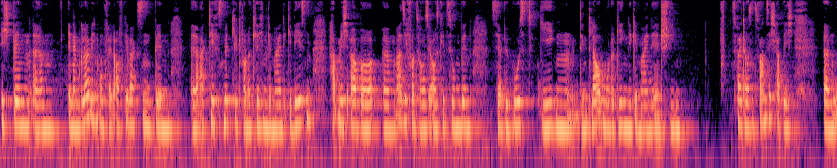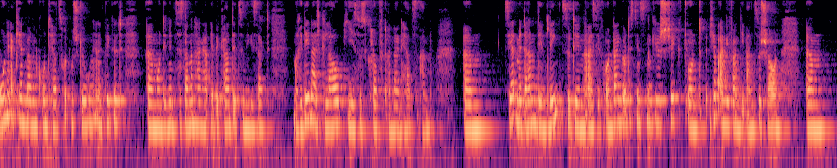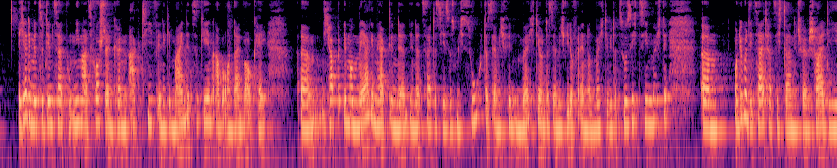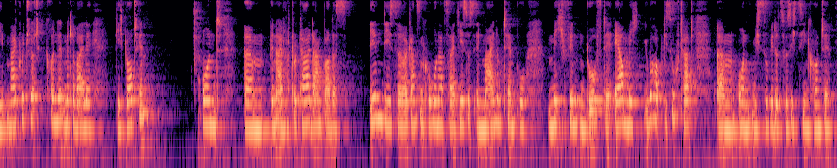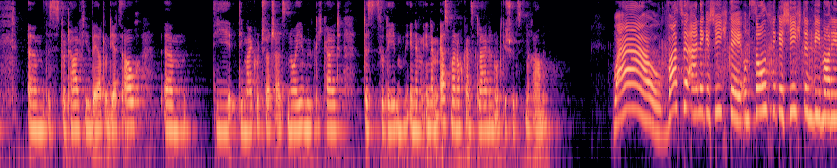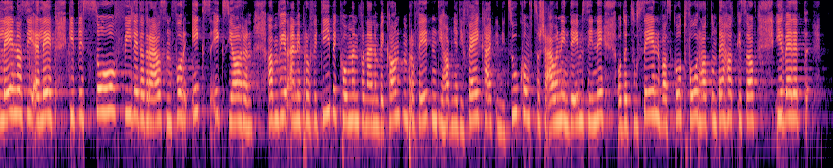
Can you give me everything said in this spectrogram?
Ich bin ähm, in einem gläubigen Umfeld aufgewachsen, bin äh, aktives Mitglied von der Kirchengemeinde gewesen, habe mich aber, ähm, als ich von zu Hause ausgezogen bin, sehr bewusst gegen den Glauben oder gegen eine Gemeinde entschieden. 2020 habe ich ähm, ohne erkennbaren Grund Herzrhythmusstörungen entwickelt ähm, und in dem Zusammenhang hat eine Bekannte zu mir gesagt, Marilena, ich glaube, Jesus klopft an dein Herz an. Ähm, Sie hat mir dann den Link zu den ICF Online-Gottesdiensten geschickt und ich habe angefangen, die anzuschauen. Ähm, ich hätte mir zu dem Zeitpunkt niemals vorstellen können, aktiv in eine Gemeinde zu gehen, aber online war okay. Ähm, ich habe immer mehr gemerkt in der, in der Zeit, dass Jesus mich sucht, dass er mich finden möchte und dass er mich wieder verändern möchte, wieder zu sich ziehen möchte. Ähm, und über die Zeit hat sich dann in Schwäbisch Hall die Microchurch gegründet. Mittlerweile gehe ich dorthin und ähm, bin einfach total dankbar, dass in dieser ganzen Corona-Zeit Jesus in meinem Tempo mich finden durfte, er mich überhaupt gesucht hat ähm, und mich so wieder zu sich ziehen konnte. Ähm, das ist total viel wert. Und jetzt auch ähm, die, die Microchurch als neue Möglichkeit, das zu leben, in einem, in einem erstmal noch ganz kleinen und geschützten Rahmen. Wow, was für eine Geschichte. Und solche Geschichten, wie Marilena sie erlebt, gibt es so viele da draußen. Vor x, x Jahren haben wir eine Prophetie bekommen von einem bekannten Propheten. Die haben ja die Fähigkeit, in die Zukunft zu schauen, in dem Sinne, oder zu sehen, was Gott vorhat. Und der hat gesagt, ihr werdet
